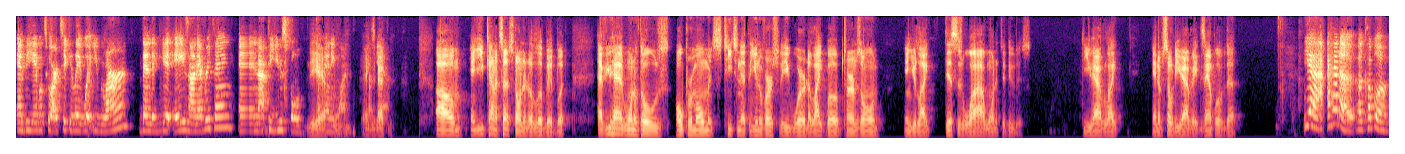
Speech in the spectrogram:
and be able to articulate what you've learned than to get A's on everything and not be useful yeah. to anyone. Exactly. Yeah. Um, and you kind of touched on it a little bit, but have you had one of those Oprah moments teaching at the university where the light bulb turns on and you're like, this is why I wanted to do this? Do you have like, and if so, do you have an example of that? Yeah, I had a, a couple of,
